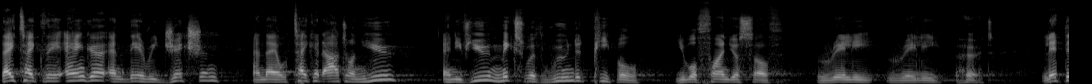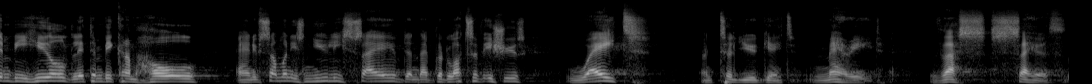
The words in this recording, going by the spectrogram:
they take their anger and their rejection and they'll take it out on you. And if you mix with wounded people, you will find yourself really, really hurt. Let them be healed, let them become whole. And if someone is newly saved and they've got lots of issues, wait until you get married. Thus saith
